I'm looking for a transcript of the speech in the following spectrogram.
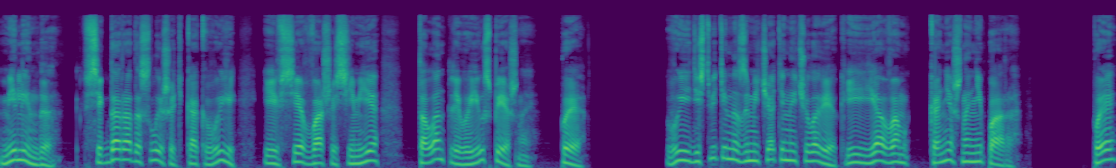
Мелинда, Всегда рада слышать, как вы и все в вашей семье талантливы и успешны. П. Вы действительно замечательный человек, и я вам, конечно, не пара. П.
